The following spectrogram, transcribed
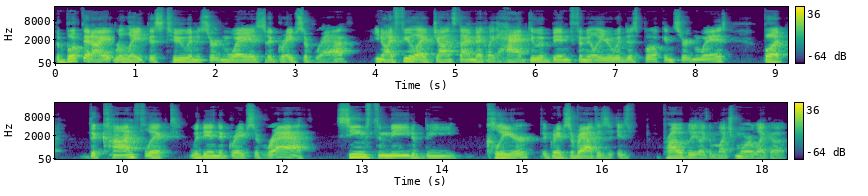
The book that i relate this to in a certain way is the grapes of wrath you know, I feel like John Steinbeck like had to have been familiar with this book in certain ways, but the conflict within the Grapes of Wrath seems to me to be clear. The Grapes of Wrath is is probably like a much more like a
